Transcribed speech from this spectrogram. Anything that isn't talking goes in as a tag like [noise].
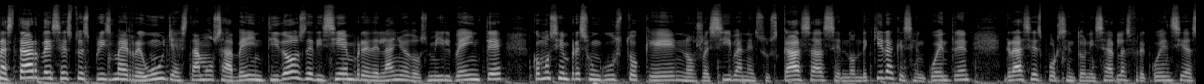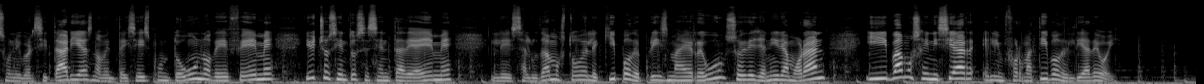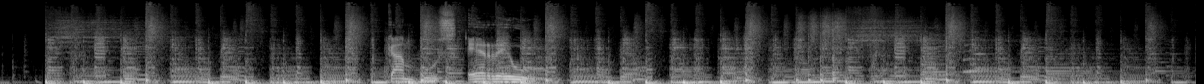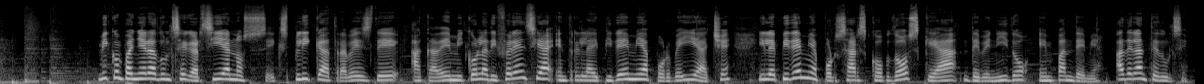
Buenas tardes, esto es Prisma RU, ya estamos a 22 de diciembre del año 2020. Como siempre es un gusto que nos reciban en sus casas, en donde quiera que se encuentren. Gracias por sintonizar las frecuencias universitarias 96.1 de FM y 860 de AM. Les saludamos todo el equipo de Prisma RU, soy de Yanira Morán y vamos a iniciar el informativo del día de hoy. Campus RU. Mi compañera Dulce García nos explica a través de académico la diferencia entre la epidemia por VIH y la epidemia por SARS-CoV-2 que ha devenido en pandemia. Adelante, Dulce.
